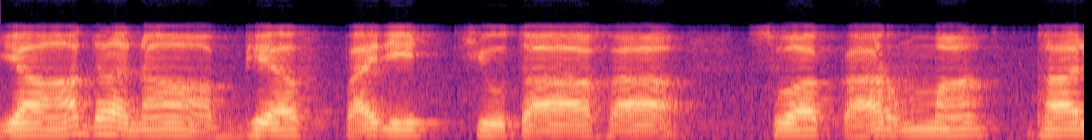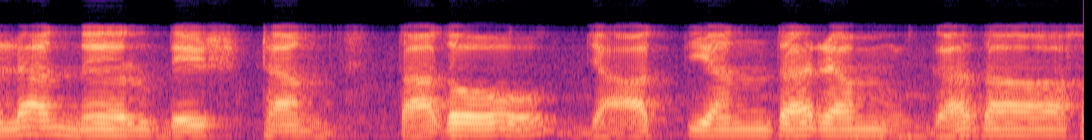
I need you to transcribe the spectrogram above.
यादनाभ्यः परिच्युताः स्वकर्मफलनिर्दिष्टं ततो जात्यन्तरं गदाः।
